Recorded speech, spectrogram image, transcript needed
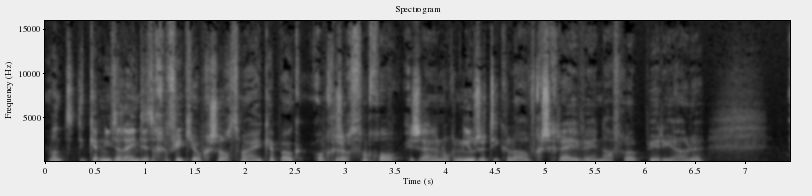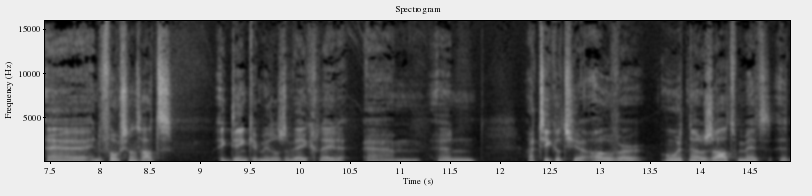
Want ik heb niet alleen dit grafiekje opgezocht... maar ik heb ook opgezocht van... goh, zijn er nog nieuwsartikelen over geschreven... in de afgelopen periode? Eh en de Volkskrant had, ik denk inmiddels een week geleden... ehm, een artikeltje over hoe het nou zat met... Het,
